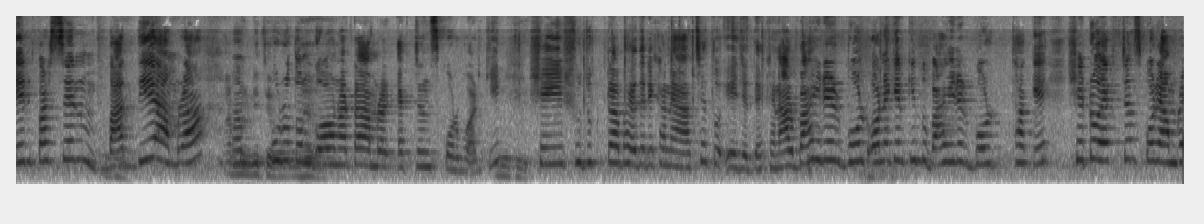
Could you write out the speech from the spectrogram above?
টেন পার্সেন্ট বাদ দিয়ে আমরা পুরাতন হ্যাঁ। গহনাটা আমরা এক্সচেঞ্জ করব আর কি। সেই সুযোগটা ভাইদের এখানে আছে তো এই যে দেখেন আর বাহিরের গোল্ড অনেকের কিন্তু বাহিরের গোল্ড থাকে সেটাও এক্সচেঞ্জ করে আমরা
